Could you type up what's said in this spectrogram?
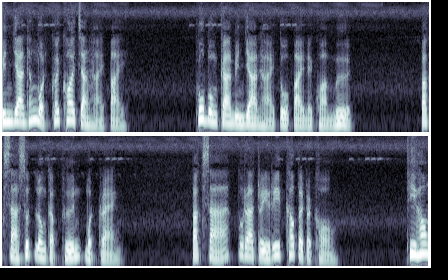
วิญญาณทั้งหมดค่อยๆ จางหายไป ผู้บงการวิญญาณหายตัวไปในความมืด ปักษาสุดลงกับพื้นหมดแรง ปักษาปุราตรีรีบเข้าไปประคอง ที่ห้อง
